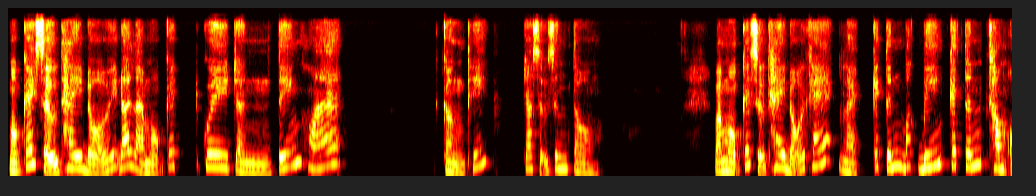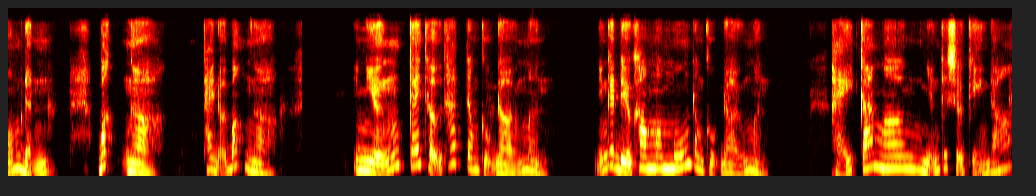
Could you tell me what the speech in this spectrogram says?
Một cái sự thay đổi đó là một cái quy trình tiến hóa cần thiết cho sự sinh tồn và một cái sự thay đổi khác là cái tính bất biến cái tính không ổn định bất ngờ thay đổi bất ngờ những cái thử thách trong cuộc đời của mình, những cái điều không mong muốn trong cuộc đời của mình. Hãy cảm ơn những cái sự kiện đó.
